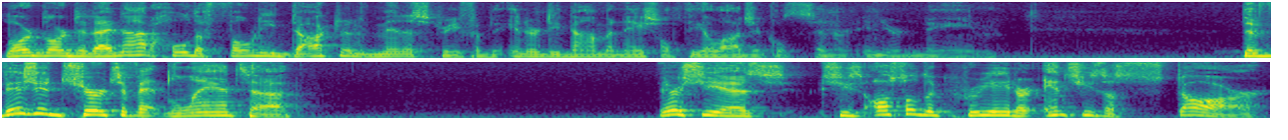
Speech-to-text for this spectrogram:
Lord, Lord, did I not hold a phony doctrine of ministry from the Interdenominational Theological Center in your name? The Vision Church of Atlanta, there she is. She's also the creator and she's a star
